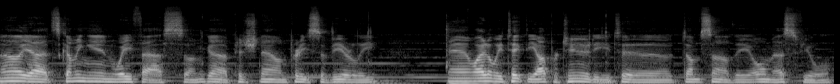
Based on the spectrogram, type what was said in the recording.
Oh yeah, it's coming in way fast, so I'm gonna pitch down pretty severely. And why don't we take the opportunity to dump some of the OMS fuel.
